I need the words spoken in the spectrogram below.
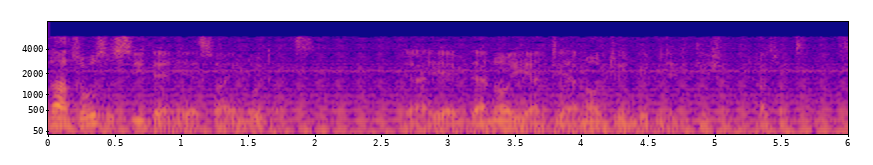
No, I'm supposed to see them here, so I know that they are here. If they are not here, they are not doing baby dedication. That's what it is.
